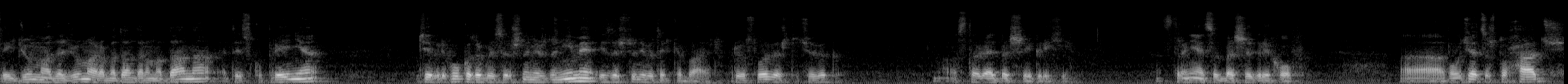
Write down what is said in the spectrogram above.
и джума до джума, рамадан до рамадана – это искупление – те грехов, которые были совершены между ними, и за что не кабайр, при условии, что человек оставляет большие грехи, отстраняется от больших грехов. А, получается, что хадж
